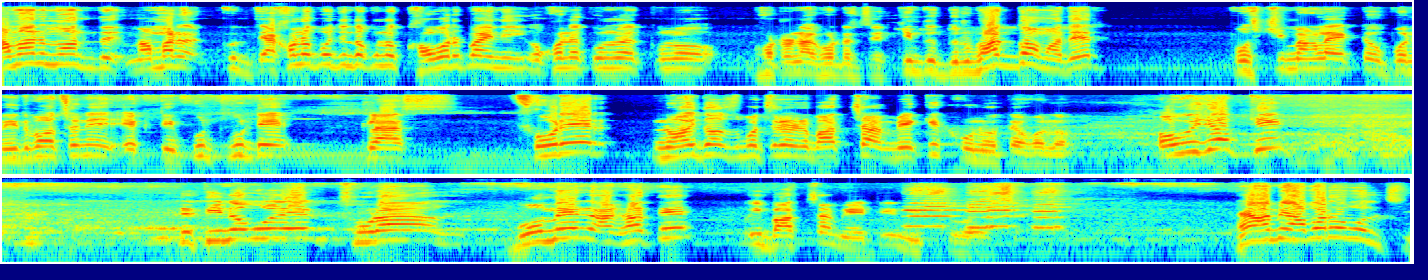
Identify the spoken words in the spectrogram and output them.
আমার মধ্যে, আমার এখনও পর্যন্ত কোনো খবর পাইনি, ওখানে কোনো কোনো ঘটনা ঘটেছে। কিন্তু দুর্ভাগ্য আমাদের, পশ্চিমবাংলায় একটা উপনির্বাচনে একটি ফুটফুটে ক্লাস ফোরের নয় দশ বছরের বাচ্চা মেয়েকে খুন হতে হলো। অভিযোগ কি? যে তৃণমূলের ছোড়া বোমের আঘাতে ওই বাচ্চা মেয়েটির মৃত্যু হয়েছে। হ্যাঁ আমি আবারও বলছি,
